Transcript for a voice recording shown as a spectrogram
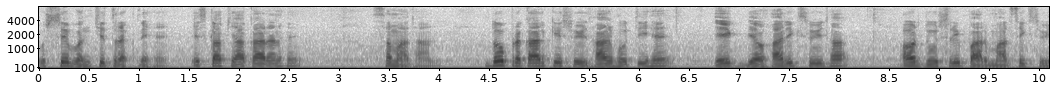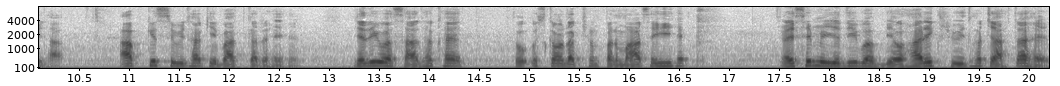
उससे वंचित रखते हैं। इसका क्या कारण है? समाधान। दो प्रकार की सुविधाएँ होती हैं। एक व्यवहारिक सुविधा और दूसरी पारमार्थिक सुविधा। आप किस सुविधा की बात कर रहे हैं? यदि वह साधक है तो उसका लक्षण परमार्थ ही है। ऐसे में यदि वह व्यवहारिक सुविधा चाहता है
